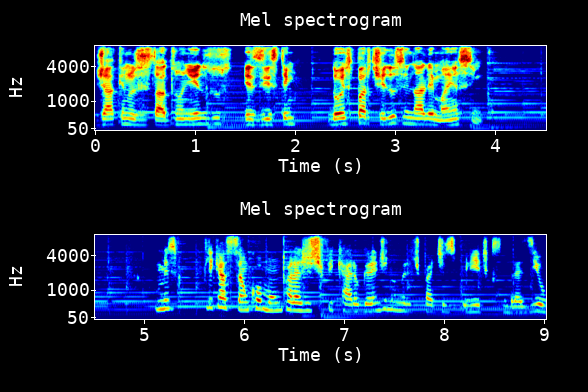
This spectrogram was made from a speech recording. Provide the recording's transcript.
já que nos Estados Unidos existem dois partidos e na Alemanha cinco. Uma explicação comum para justificar o grande número de partidos políticos no Brasil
